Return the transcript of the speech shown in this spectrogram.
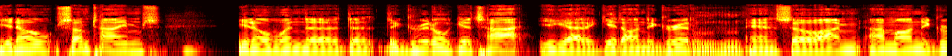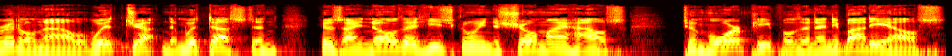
you know sometimes you know when the, the, the griddle gets hot, you got to get on the griddle, mm-hmm. and so I'm I'm on the griddle now with with Dustin because I know that he's going to show my house to more people than anybody else.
